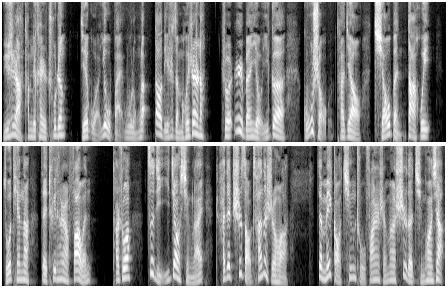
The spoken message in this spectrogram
于是啊，他们就开始出征，结果又摆乌龙了。到底是怎么回事呢？说日本有一个鼓手，他叫桥本大辉。昨天呢，在推特上发文，他说自己一觉醒来，还在吃早餐的时候啊，在没搞清楚发生什么事的情况下，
